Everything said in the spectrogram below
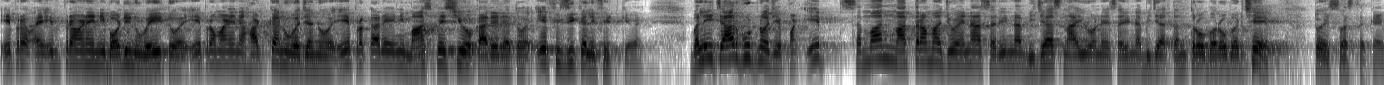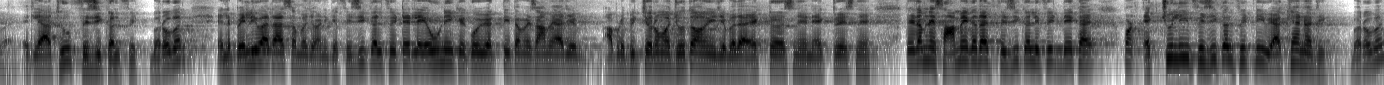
એ એ પ્રમાણે એની બોડીનું વેઇટ હોય, એ પ્રમાણે એના હાડકાનું વજન હોય, એ પ્રકારે એની માંસપેશીઓ કાર્યરત હોય, એ ફિઝિકલી ફિટ કહેવાય. ભલે એ ચાર ફૂટનો છે, પણ એ સમાન માત્રામાં જો એના શરીરના બીજા સ્નાયુઓ અને શરીરના બીજા તંત્રો બરોબર છે, તો એ સ્વસ્થ કહેવાય. એટલે આ થયું ફિઝિકલ ફિટ બરોબર? એટલે પહેલી વાત આ સમજવાની કે ફિઝિકલ ફિટ એટલે એવું નહીં કે કોઈ વ્યક્તિ તમે સામે આજે આપણે પિક્ચરોમાં જોતા હોઈએ છીએ બધા એક્ટર્સને ને એક્ટ્રેસને તે તમને સામે કદાચ ફિઝિકલી ફિટ દેખાય, પણ એકચ્યુઅલી ફિઝિકલ ફિટની વ્યાખ્યા નથી, બરોબર?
